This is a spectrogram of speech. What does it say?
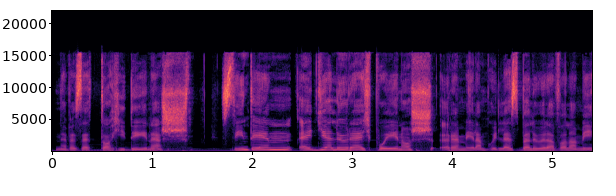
nevezett Tahidénes, Szintén egyelőre egy poénos, remélem, hogy lesz belőle valami.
